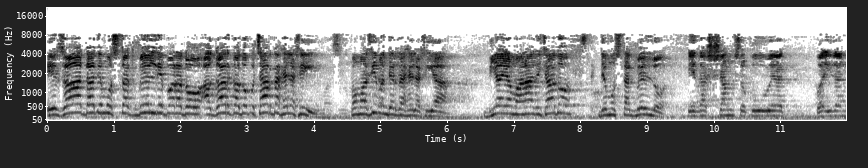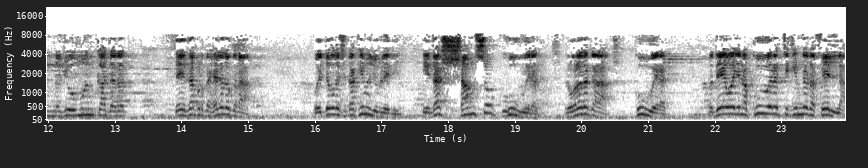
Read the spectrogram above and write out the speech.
اذا ده ده مستقبل لپردو اگر کا دو پچار داخل شي. پمازی بندر داخل شي بیا یا معنی دي چا دو ده مستقبل لو اذا الشمس كورت واذا النجوم انكدرت ده اذا پر داخل دو کنا وہ دغه شتا کیمه جمله دي اذا الشمس كورت رولا دا کنا كورت تو دے وجنا كورت کیمه دا فعل لا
